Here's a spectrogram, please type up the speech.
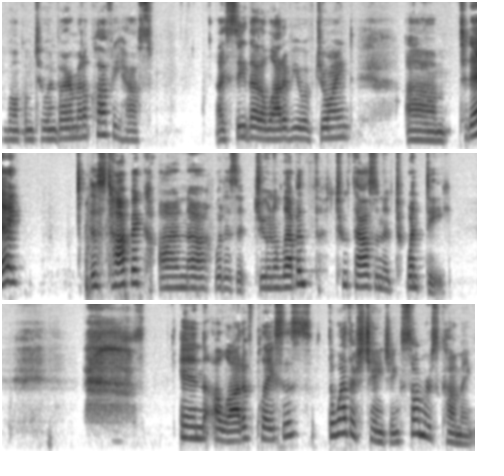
welcome to Environmental Coffee House. I see that a lot of you have joined. Um, today, this topic on, uh, what is it, June 11th, 2020. In a lot of places, the weather's changing, summer's coming.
